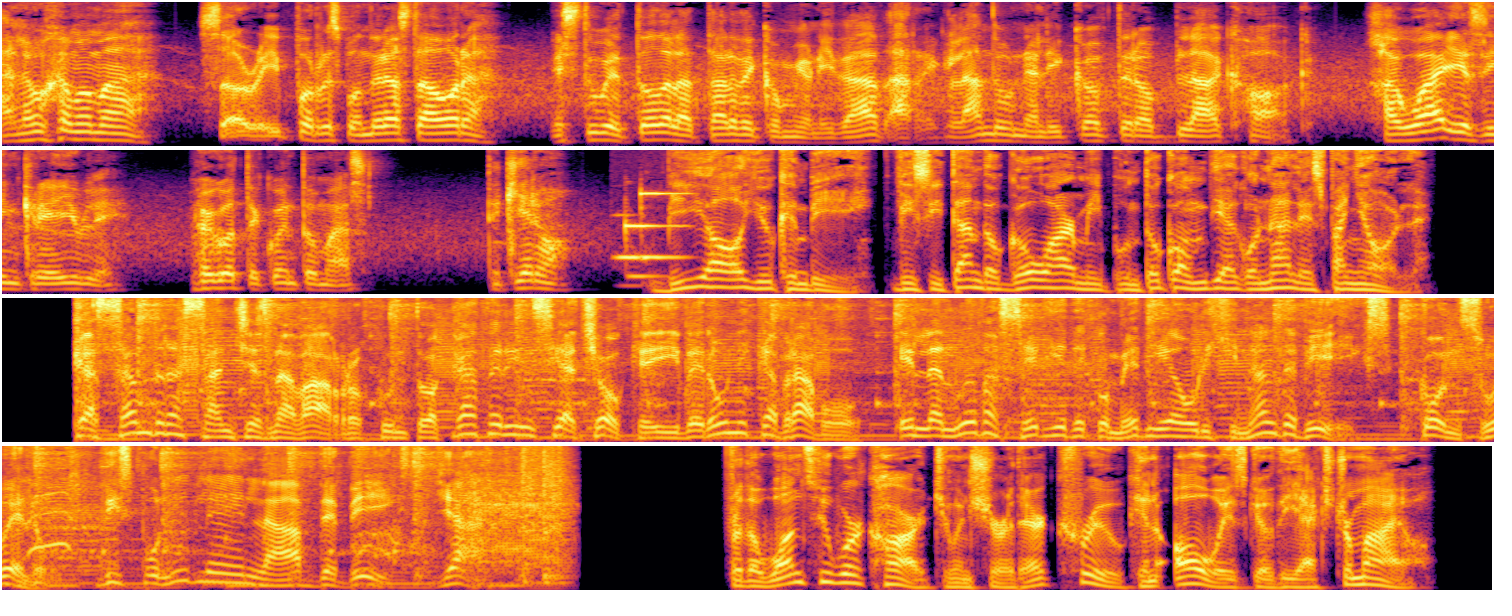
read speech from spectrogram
Aloha mamá. Sorry por responder hasta ahora. Estuve toda la tarde con mi unidad arreglando un helicóptero Black Hawk. Hawái es increíble. Luego te cuento más. Te quiero. Be All You Can Be, visitando goarmy.com diagonal español. Cassandra Sánchez Navarro junto a Catherine Siachoque y Verónica Bravo en la nueva serie de comedia original de VIX, Consuelo, disponible en la app de VIX ya. For the ones who work hard to ensure their crew can always go the extra mile,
